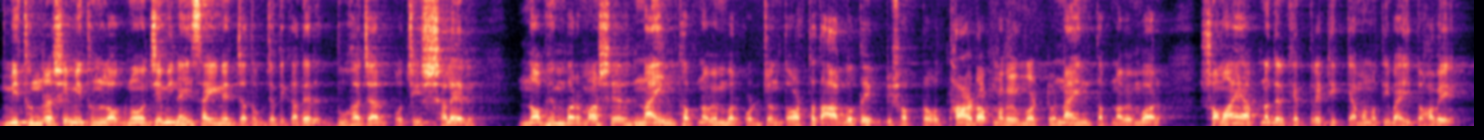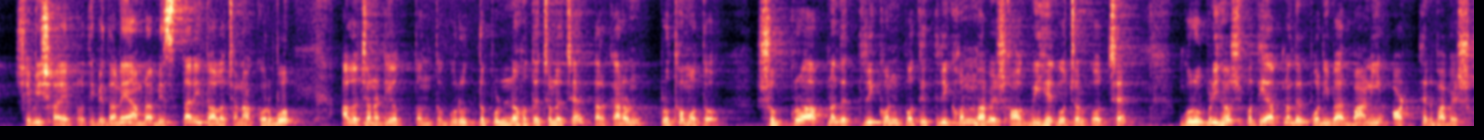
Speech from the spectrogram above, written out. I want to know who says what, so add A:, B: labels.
A: মিথুন রাশি, মিথুন লগ্ন জেমিনাই সাইনের জাতক জাতিকাদের দু সালের নভেম্বর মাসের নাইনথ অফ নভেম্বর পর্যন্ত, অর্থাৎ আগত একটি সপ্তাহ third of November to ninth of November সময় আপনাদের ক্ষেত্রে ঠিক কেমন অতিবাহিত হবে? সে বিষয়ে প্রতিবেদনে আমরা বিস্তারিত আলোচনা করব। আলোচনাটি অত্যন্ত গুরুত্বপূর্ণ হতে চলেছে, তার কারণ প্রথমত, শুক্র আপনাদের ত্রিকোণপতি ত্রিকোণভাবে স্বগৃহে গোচর করছে। গুরু বৃহস্পতি আপনাদের পরিবার বাণী অর্থের ভাবে স্ব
